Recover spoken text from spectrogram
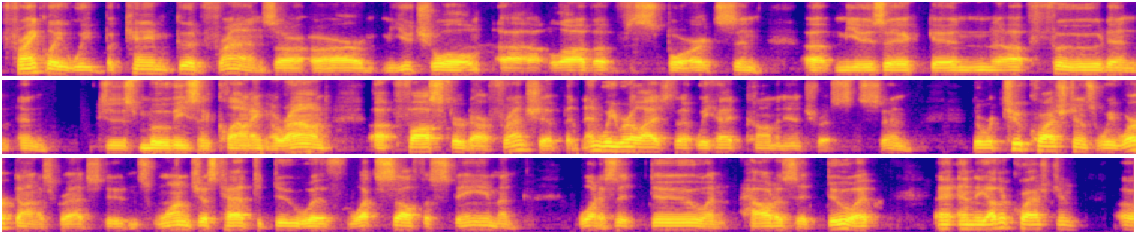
frankly, we became good friends. Our, our mutual uh, love of sports and uh, music and uh, food and, and just movies and clowning around uh, fostered our friendship. And then we realized that we had common interests. And there were two questions we worked on as grad students. One just had to do with what self esteem and what does it do and how does it do it? And the other question uh,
